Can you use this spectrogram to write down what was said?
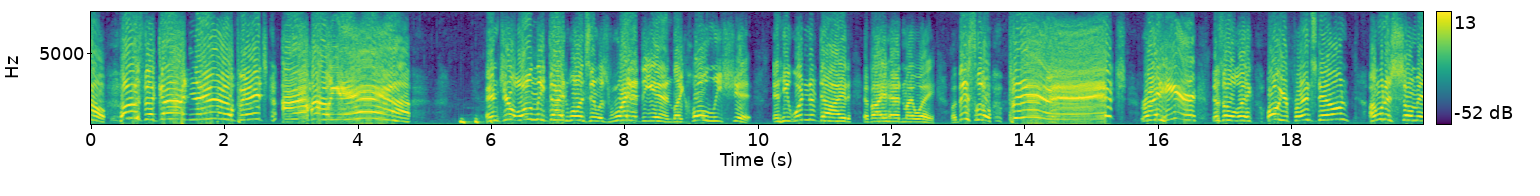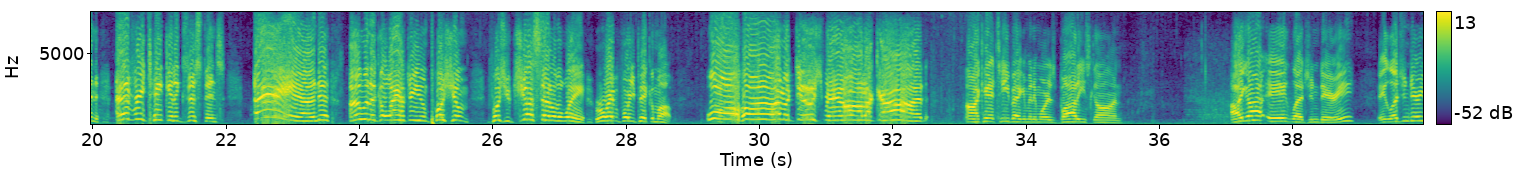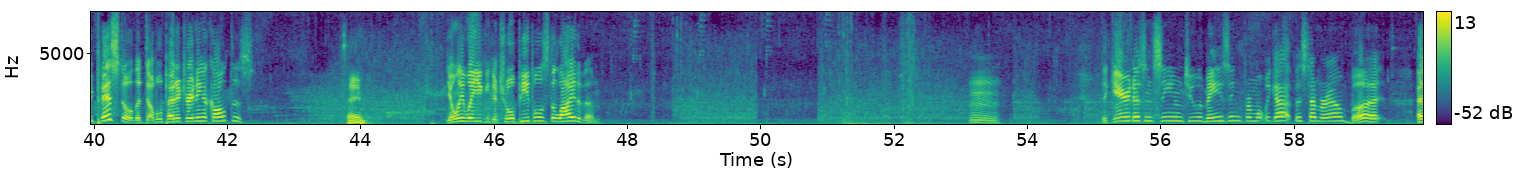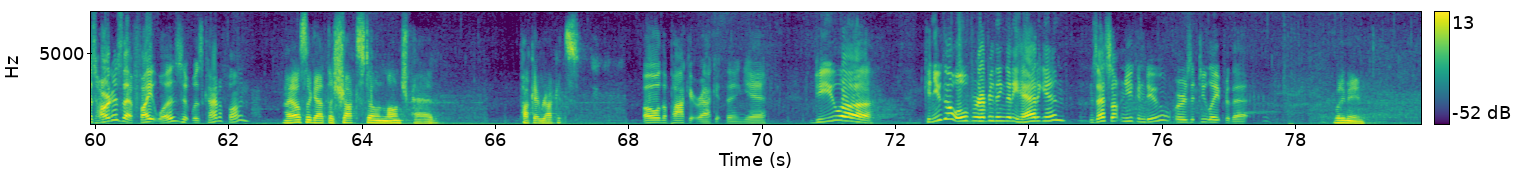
now? Who's the god now, bitch? Oh yeah! and Drew only died once and was right at the end. Like holy shit! And he wouldn't have died if I had had my way. But this little bitch right here is all like, "Oh, your friend's down. I'm gonna summon every tank in existence." And I'm gonna go after you and push him, push you just out of the way right before you pick him up. Whoa! I'm a douchebag! Oh my god! Oh, I can't teabag him anymore. His body's gone. I got a legendary, a legendary pistol, the double penetrating occultist. Same. The only way you can control people is to lie to them. Hmm. The gear doesn't seem too amazing from what we got this time around, but as hard as that fight was, it was kind of fun. I also got the Shockstone launch pad. Pocket rockets. Oh, the pocket rocket thing, yeah. Do you, uh, can you go over everything that he had again? Is that something you can do, or is it too late for that? What do you mean?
